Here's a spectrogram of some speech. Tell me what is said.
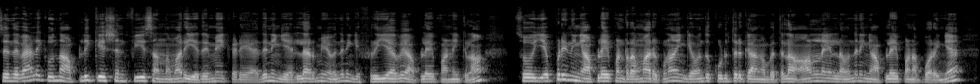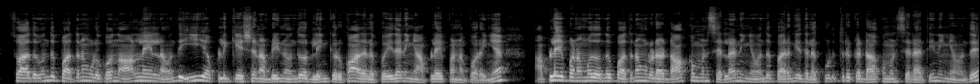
ஸோ இந்த வேலைக்கு வந்து அப்ளிகேஷன் ஃபீஸ் அந்த மாதிரி எதுவுமே கிடையாது. நீங்கள் எல்லாருமே வந்து நீங்கள் ஃப்ரீயாகவே அப்ளை பண்ணிக்கலாம். ஸோ எப்படி நீங்கள் அப்ளை பண்ணுற மாதிரி இருக்குன்னா இங்கே வந்து கொடுத்துருக்காங்க பற்றில ஆன்லைனில் வந்து நீங்கள் அப்ளை பண்ண போகிறீங்க ஸோ அது வந்து பார்த்தோன்னா உங்களுக்கு வந்து ஆன்லைனில் வந்து இ அப்ளிகேஷன் அப்படின்னு வந்து ஒரு லிங்க் இருக்கும். அதில் போய் தான் நீங்கள் அப்ளை பண்ண போகிறீங்க அப்ளை பண்ணும்போது வந்து பார்த்தோன்னா உங்களோட டாக்குமெண்ட்ஸ் எல்லாம் நீங்கள் வந்து பாருங்கள் இதில் கொடுத்துருக்க டாக்குமெண்ட்ஸ் எல்லாத்தையும் நீங்கள் வந்து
